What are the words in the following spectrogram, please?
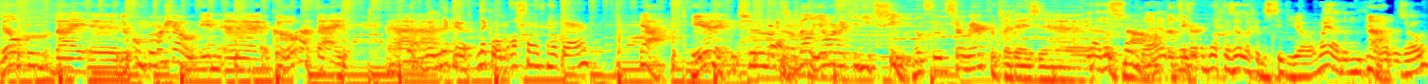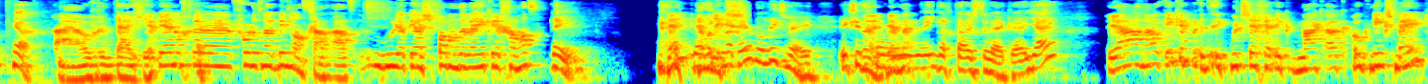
Welkom bij uh, de Komkommer Show in uh, coronatijd. Ja, lekker, lekker op afstand van elkaar. Ja, heerlijk. Zo, ja. Wel jammer dat je niet ziet. Want zo werkt het bij deze. Ja, dat is zonde. hè? Dat is wel gezellig in de studio. Maar ja, dat moet ja. zo. Ja. Nou ja, over een tijdje. Heb jij nog, uh, voordat we naar het binnenland gaan, Aad, hoe heb jij spannende weken gehad? Nee. Nee, helemaal niks. Ik maak helemaal niks mee. Ik zit nee, gewoon de hele dag thuis te werken. Jij? Ja, nou, ik, heb, ik moet zeggen, ik maak ook, ook niks mee.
